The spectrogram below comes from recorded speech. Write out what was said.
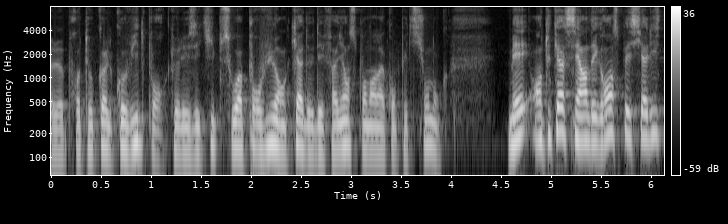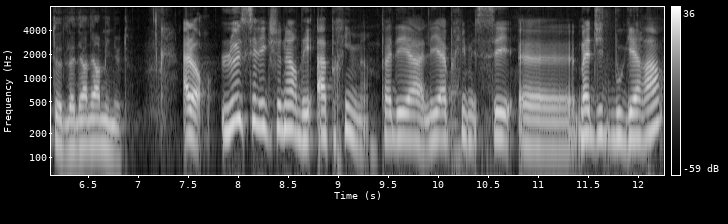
le, protocole Covid pour que les équipes soient pourvues en cas de défaillance pendant la compétition. Donc mais en tout cas, c'est un des grands spécialistes de la dernière minute. Alors, le sélectionneur des A', pas des A, les A', c'est euh, Majid Bouguera.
